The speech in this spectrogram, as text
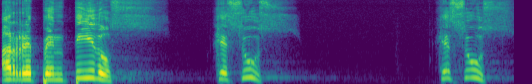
arrepentidos, Jesús, Jesús,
